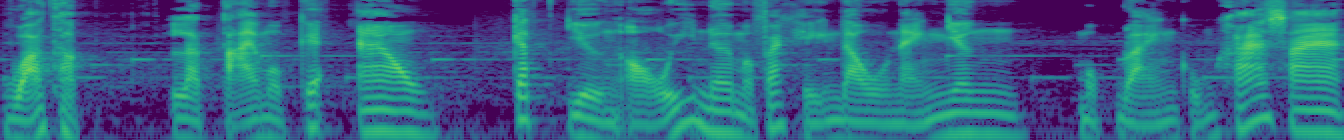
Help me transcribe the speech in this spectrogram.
Quả thật là tại một cái ao cách giường ổi nơi mà phát hiện đầu nạn nhân một đoạn cũng khá xa.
